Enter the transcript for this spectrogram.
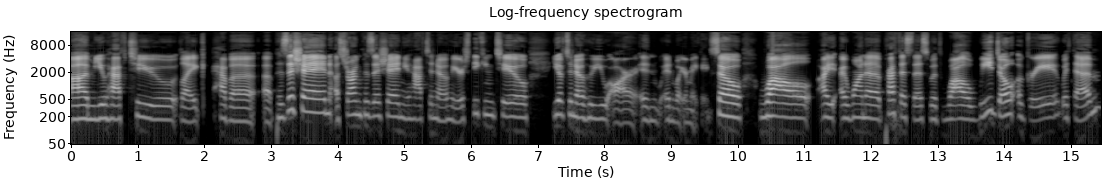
um you have to like have a, a position a strong position you have to know who you're speaking to you have to know who you are in in what you're making. So while i i want to preface this with while we don't agree with them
